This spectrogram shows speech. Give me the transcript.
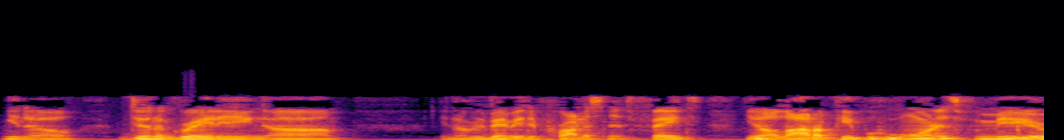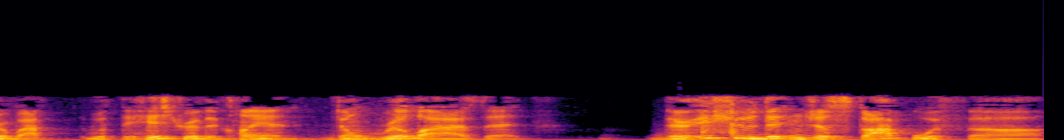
you know denigrating um, you know maybe the Protestant faith, you know a lot of people who aren't as familiar about with the history of the Klan don't realize that their issues didn't just stop with uh,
